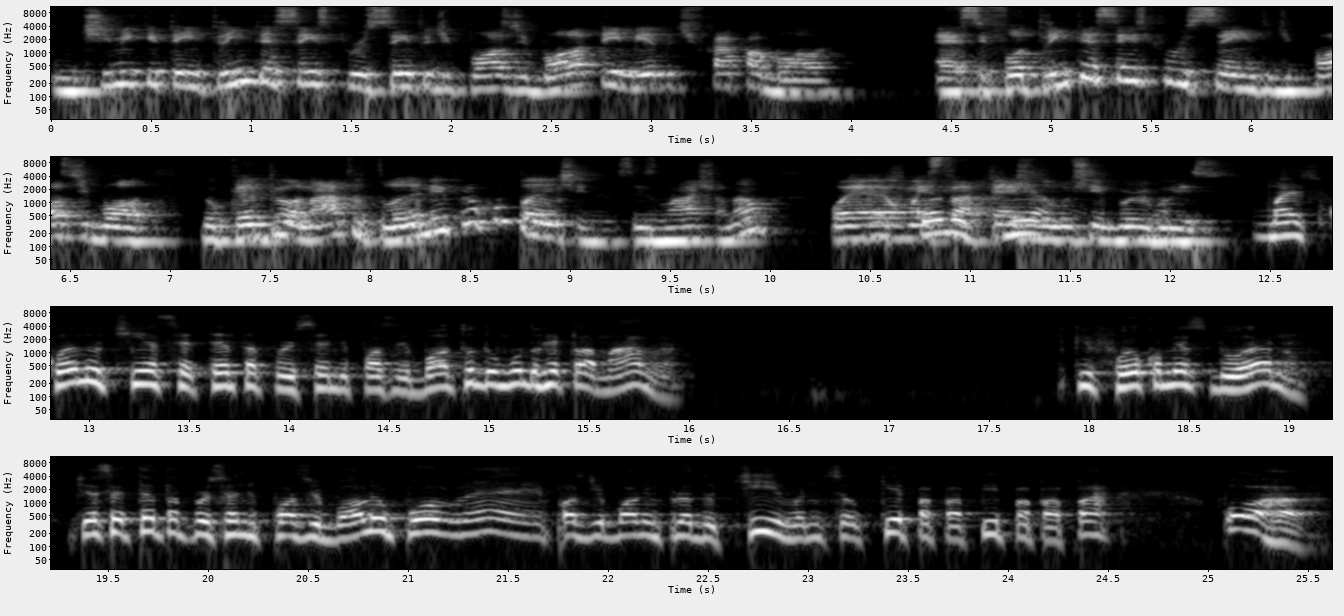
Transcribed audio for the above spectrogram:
Um time que tem 36% de pós de bola tem medo de ficar com a bola. É, se for 36% de posse de bola no campeonato todo, é meio preocupante. Vocês não acham, não? Ou é mas uma estratégia tinha, do Luxemburgo isso? Mas quando tinha 70% de posse de bola, todo mundo reclamava. Que foi o começo do ano. Tinha 70% de posse de bola e o povo, né? Posse de bola improdutiva, não sei o quê, papapi, papapá. Porra,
